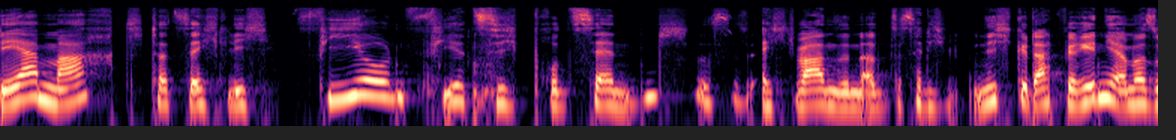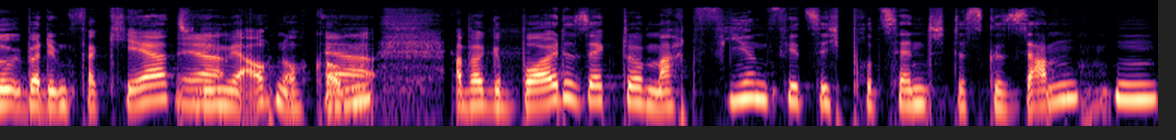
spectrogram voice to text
Der macht tatsächlich 44 Prozent. Das ist echt Wahnsinn. Also das hätte ich nicht gedacht. Wir reden ja immer so über den Verkehr, zu Ja. dem wir auch noch kommen. Ja. Aber Gebäudesektor macht 44 Prozent des gesamten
